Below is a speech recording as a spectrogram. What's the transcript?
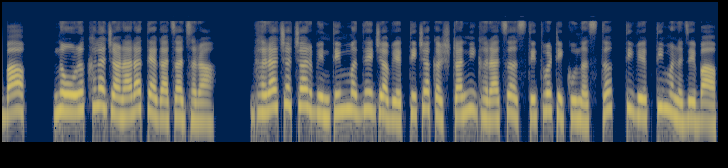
बाप न ओळखला जाणारा त्यागाचा झरा. घराच्या चार भिंतींमध्ये ज्या व्यक्तीच्या कष्टांनी घराचं अस्तित्व टिकून असतं ती व्यक्ती म्हणजे बाप.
